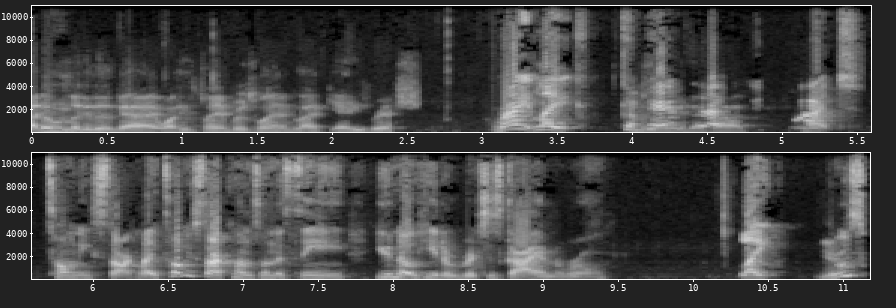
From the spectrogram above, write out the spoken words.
I don't mm. look at this guy while he's playing Bruce Wayne. and be Like, yeah, he's rich. Right, like compared to that that, watch Tony Stark. Like Tony Stark comes on the scene, you know he the richest guy in the room. Like Yeah. Bruce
